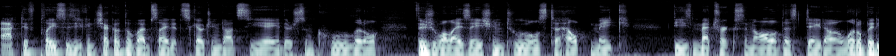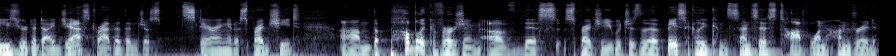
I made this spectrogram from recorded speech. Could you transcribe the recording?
active places. You can check out the website at scouting.ca. There's some cool little visualization tools to help make these metrics and all of this data a little bit easier to digest rather than just staring at a spreadsheet. Um, the public version of this spreadsheet, which is the basically consensus top 100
